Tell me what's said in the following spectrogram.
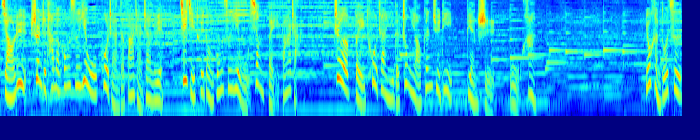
小绿顺着他们公司业务扩展的发展战略，积极推动公司业务向北发展。这北拓战役的重要根据地便是武汉。有很多次，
